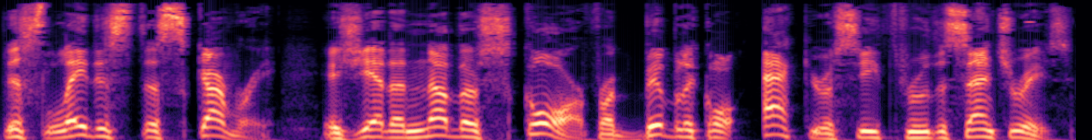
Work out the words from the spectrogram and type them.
this latest discovery is yet another score for biblical accuracy through the centuries.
